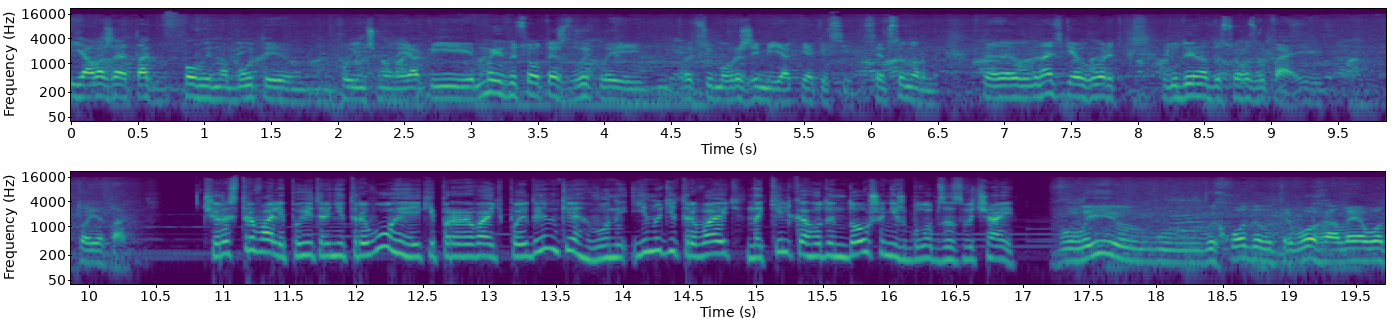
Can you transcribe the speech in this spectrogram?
Я вважаю, так повинно бути по-іншому ніяк. І ми до цього теж звикли і працюємо в режимі, як, як і всі. Це все норми. Е, Знаєте, як говорять, людина до цього звикає. І то є так. Через тривалі повітряні тривоги, які переривають поєдинки, вони іноді тривають на кілька годин довше, ніж було б зазвичай. Були, виходили тривоги, але от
